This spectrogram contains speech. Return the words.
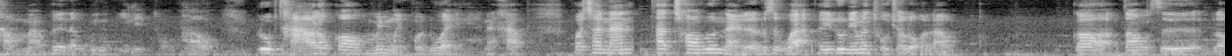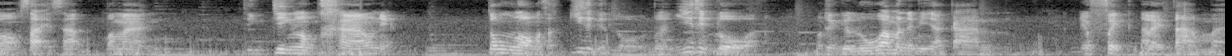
ทำมาเพื่อนักวิ่งอีลิทของเขารูปเท้าแล้วก็ไม่เหมือนเขาด้วยนะครับ เพราะฉะนั้นถ้าชอบรุ่นไหนแล้วรู้สึกว่าเอ้ยรุ่นนี้มันถูกโฉลกกับเรา ก็ต้องซื้อลองใส่สักประมาณ จริง ๆรองเท้าเนี่ยต้องลองสัก 21 โลด้วย20 โลอะมันถึงจะรู้ว่ามันจะมีอาการเอฟเฟกต์อะไรตามมา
